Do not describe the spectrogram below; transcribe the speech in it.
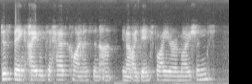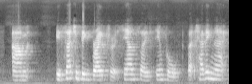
just being able to have kindness and uh, you know identify your emotions um, is such a big breakthrough. It sounds so simple, but having that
